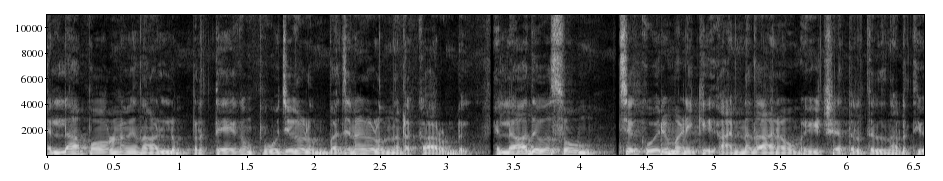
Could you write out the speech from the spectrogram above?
എല്ലാ പൗർണമി നാളിലും പ്രത്യേകം പൂജകളും ഭജനകളും നടക്കാറുണ്ട്. എല്ലാ ദിവസവും ഉച്ചയ്ക്ക് ഒരു മണിക്ക് അന്നദാനവും ഈ ക്ഷേത്രത്തിൽ നടത്തി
